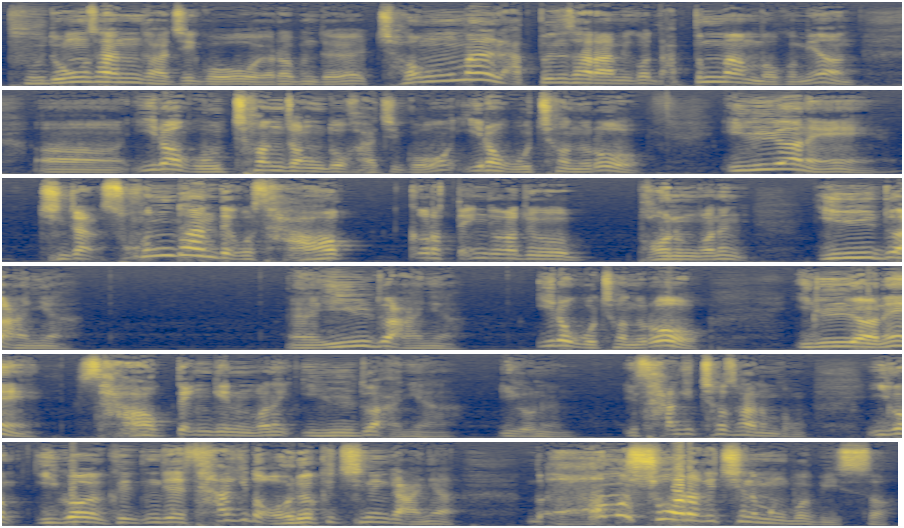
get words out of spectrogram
부동산 가지고 여러분들 정말 나쁜 사람이고 나쁜 마음 먹으면 어 1억 5천 정도 가지고 1억 5천으로 1년에 진짜 손도 안 대고 4억 끌어 당겨가지고 버는 거는 일도 아니야. 예, 일도 아니야. 1억 5천으로 1년에 4억 땡기는 거는 일도 아니야. 이거는. 이 사기 쳐서 하는 방법. 이거, 이거, 그, 근데 사기도 어렵게 치는 게 아니야. 너무 수월하게 치는 방법이 있어.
